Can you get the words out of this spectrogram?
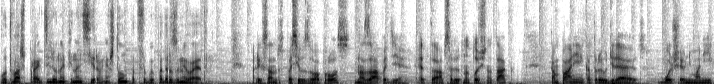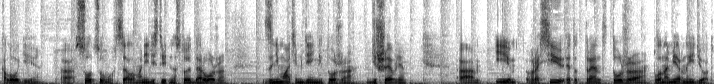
Вот ваш проект «Зеленое финансирование», что он под собой подразумевает? Александр, спасибо за вопрос. На Западе это абсолютно точно так. Компании, которые уделяют большее внимание экологии, э, социуму в целом, они действительно стоят дороже. Занимать им деньги тоже дешевле. Э, и в Россию этот тренд тоже планомерно идет.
